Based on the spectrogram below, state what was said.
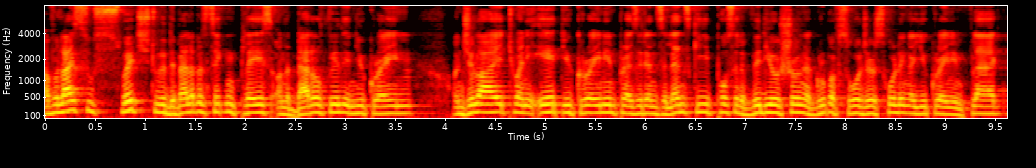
I would like to switch to the developments taking place on the battlefield in Ukraine. On July 28, Ukrainian President Zelensky posted a video showing a group of soldiers holding a Ukrainian flag,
